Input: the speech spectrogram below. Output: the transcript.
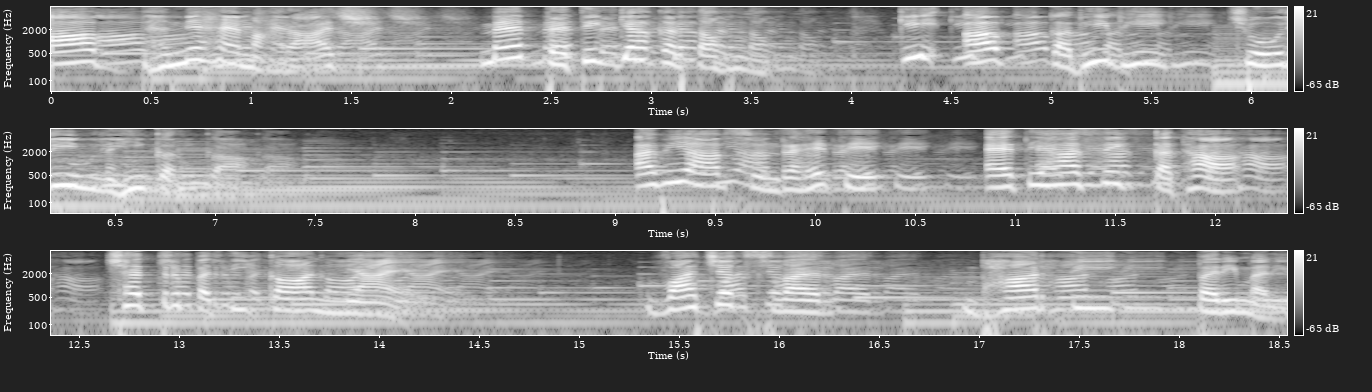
आप धन्य हैं महाराज, मैं प्रतिज्ञा करता हूँ। कि अब कभी भी चोरी नहीं करूँगा। अभी आप सुन रहे थे ऐतिहासिक कथा छत्रपति का न्याय। वाचक स्वर, भारती परिमल।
